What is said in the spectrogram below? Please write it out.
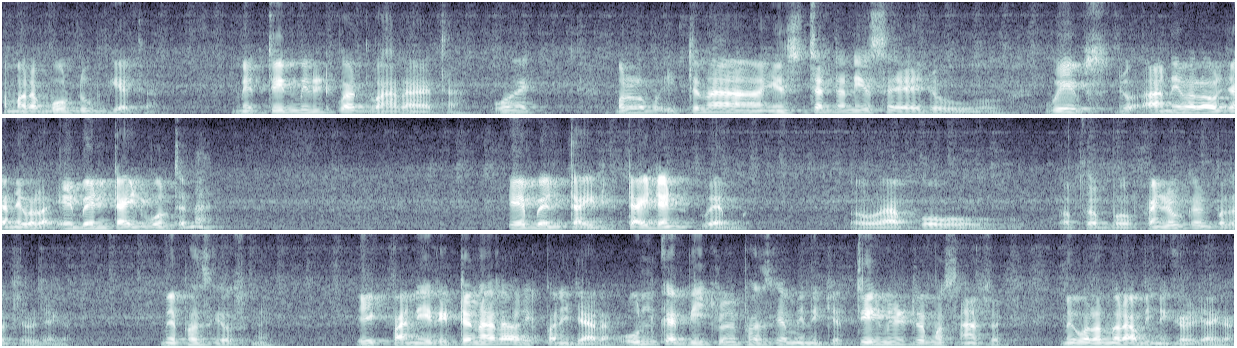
हमारा बोट डूब गया था। मैं तीन मिनट के बाद बाहर आया था। वहाँ मतलब इतना इंस्टेंटनियस है जो वेव्स जो आने वाला और जाने वाला एब एंड टाइड बोलते ना? Ebb and tide tide and wave आपको अब सब फाइंड आउट करेंगे पता चल जाएगा? मैं फंस गया उसमें। एक पानी रिटर्न आ रहा और एक पानी जा रहा उनके बीच में फंस गया, मैं नीचे। तीन मिनट तक मैं सांस मैं बोला, मेरा अभी निकल जाएगा।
